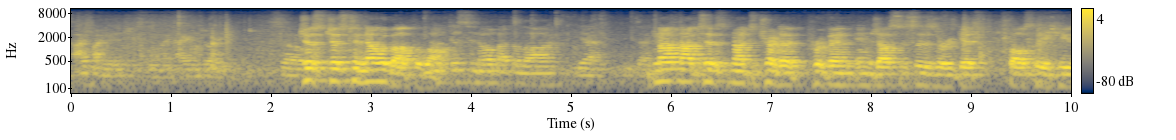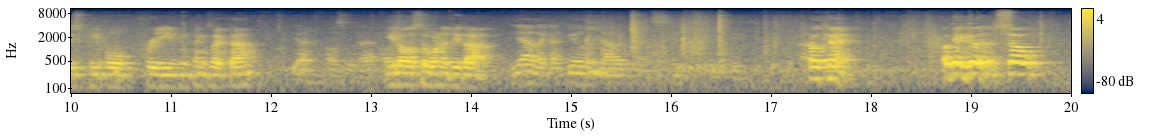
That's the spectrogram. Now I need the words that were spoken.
I find it interesting, like, I enjoy it, so. Just, just to know about the law? Just to know about the law, yeah, exactly. Not, not to, not to try to prevent injustices or get falsely accused people freed and things like that? Yeah, that. You'd also want to do that? Yeah, like, I feel that would, that's interesting to me. Okay. Okay, good. So,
